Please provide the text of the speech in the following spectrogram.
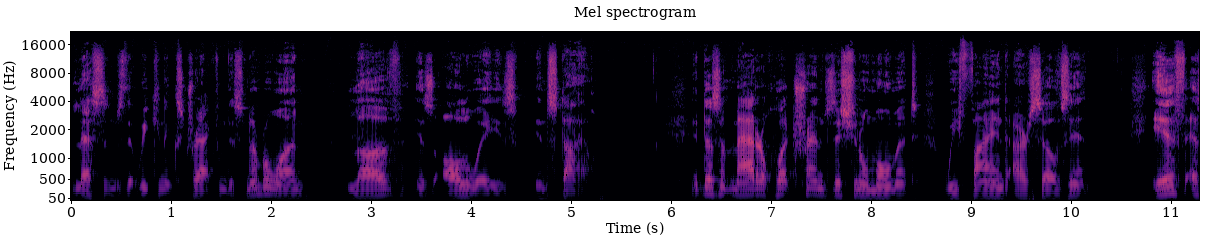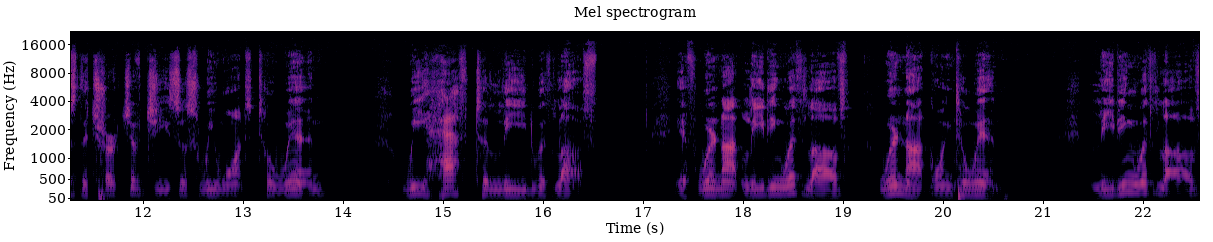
lessons that we can extract from this. Number one, love is always in style. It doesn't matter what transitional moment we find ourselves in. If, as the church of Jesus, we want to win, we have to lead with love. If we're not leading with love, we're not going to win. Leading with love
